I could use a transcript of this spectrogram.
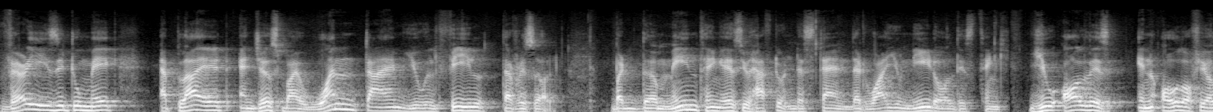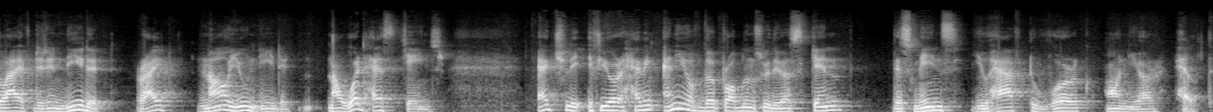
very easy to make apply it and just by one time you will feel the result but the main thing is you have to understand that why you need all these things you always in all of your life didn't need it right now you need it now what has changed actually if you are having any of the problems with your skin this means you have to work on your health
